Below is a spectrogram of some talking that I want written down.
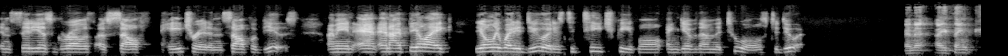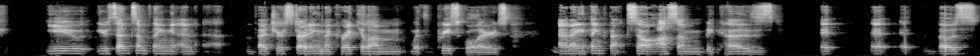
insidious growth of self hatred and self abuse. I mean, and, and I feel like the only way to do it is to teach people and give them the tools to do it. And I think you you said something and uh, that you're starting the curriculum with preschoolers, and I think that's so awesome because it, it, it those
